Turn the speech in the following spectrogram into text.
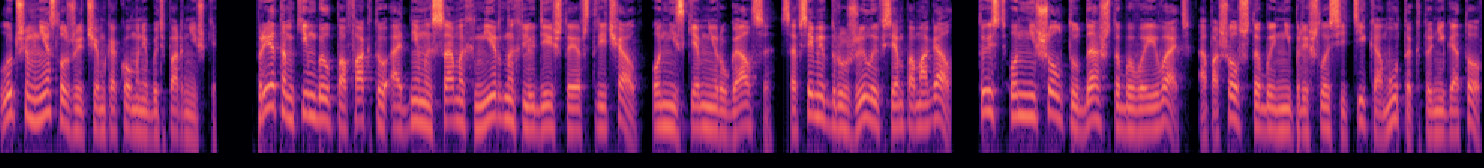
Лучше мне служить, чем какому-нибудь парнишке. При этом Ким был по факту одним из самых мирных людей, что я встречал. Он ни с кем не ругался, со всеми дружил и всем помогал. То есть он не шел туда, чтобы воевать, а пошел, чтобы не пришлось идти кому-то, кто не готов.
